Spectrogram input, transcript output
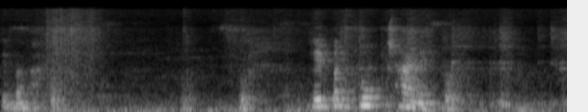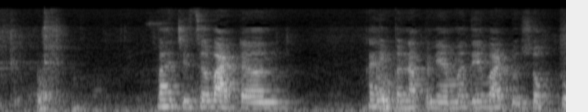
हे बघा. हे पण खूप छान आहे. भाजीचं वाटण काही पण आपण यामध्ये वाटू शकतो.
